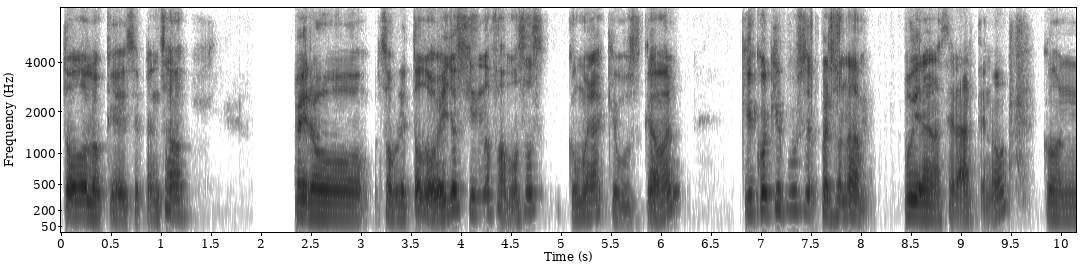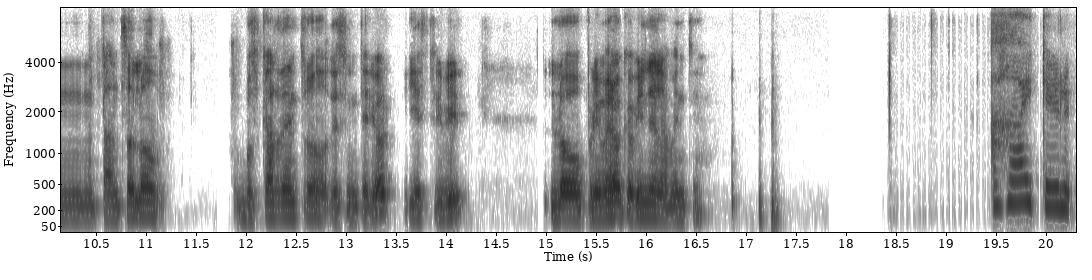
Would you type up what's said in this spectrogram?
todo lo que se pensaba. Pero sobre todo ellos siendo famosos, ¿cómo era que buscaban? Que cualquier persona pudieran hacer arte, ¿no? Con tan solo buscar dentro de su interior y escribir lo primero que viene a la mente. Ajá, y que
